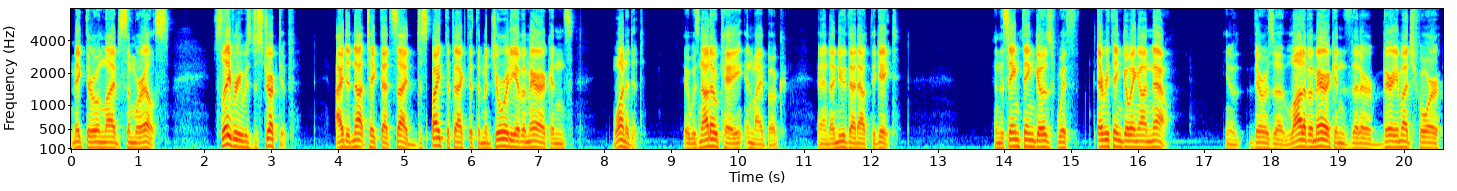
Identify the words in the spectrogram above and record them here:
make their own lives somewhere else. Slavery was destructive. I did not take that side, despite the fact that the majority of Americans wanted it. It was not okay in my book, and I knew that out the gate. And the same thing goes with everything going on now. You know, there was a lot of Americans that are very much for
